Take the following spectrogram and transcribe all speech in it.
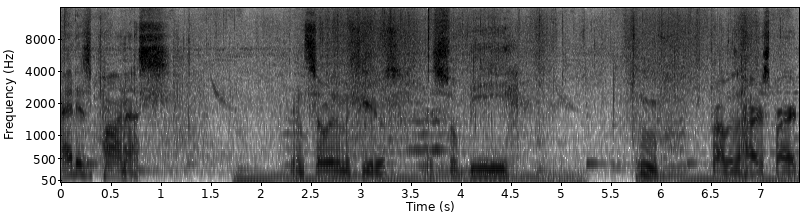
Night is upon us. And so are the mosquitoes. This will be ooh, probably the hardest part.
